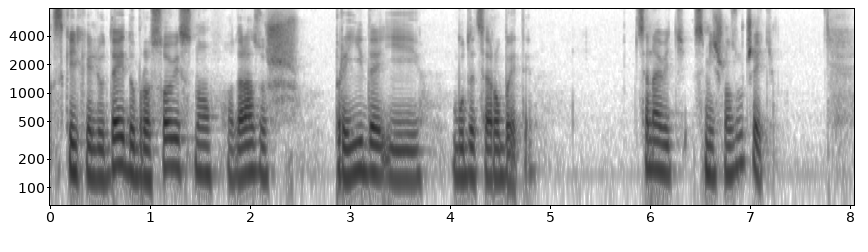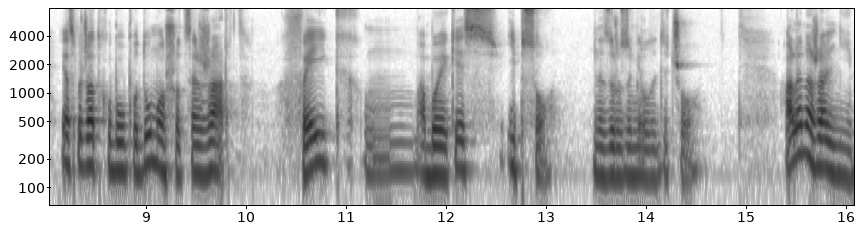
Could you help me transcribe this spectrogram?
скільки людей добросовісно одразу ж приїде і буде це робити. Це навіть смішно звучить. Я спочатку був подумав, що це жарт, фейк або якесь іпсо, незрозуміло для чого. Але, на жаль, ні.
